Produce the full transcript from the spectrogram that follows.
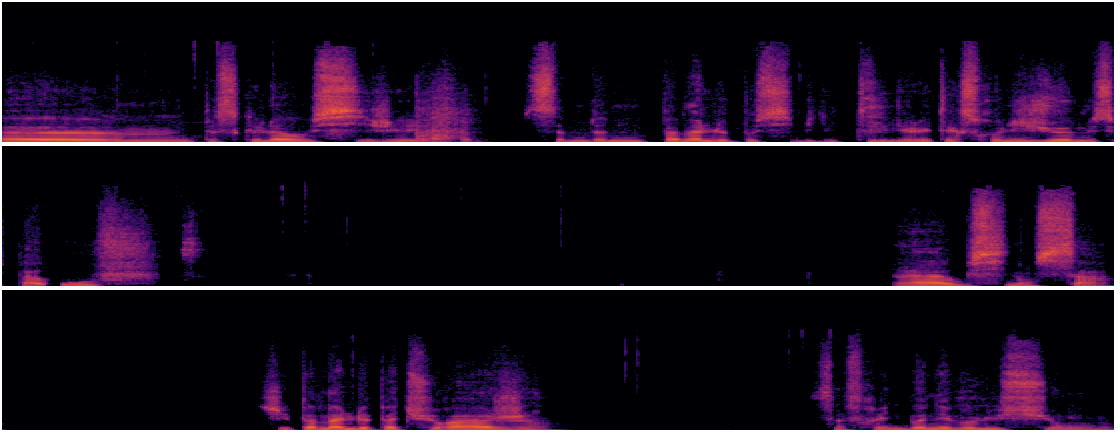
Euh, parce que là aussi, ça me donne pas mal de possibilités. Il y a les textes religieux, mais c'est pas ouf. Ah, ou sinon ça. J'ai pas mal de pâturage. Ça ferait une bonne évolution.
